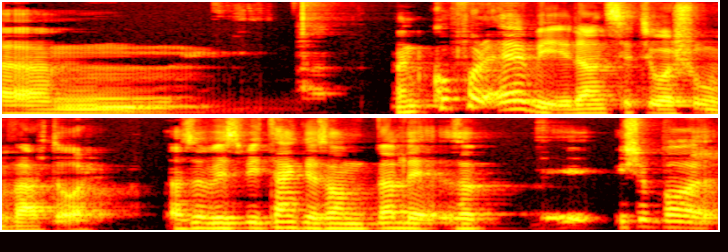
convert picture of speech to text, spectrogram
Um, men hvorfor er vi i den situasjonen hvert år? Altså Hvis vi tenker sånn veldig så, Ikke bare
